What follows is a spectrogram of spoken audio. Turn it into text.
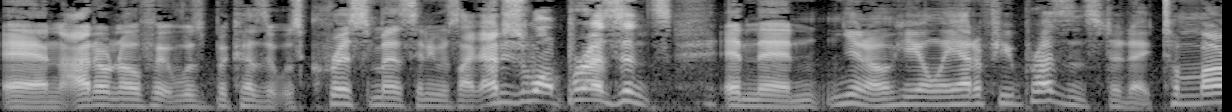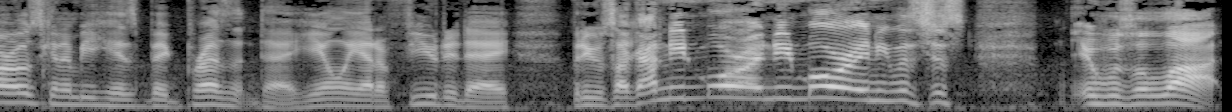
and i don't know if it was because it was christmas and he was like i just want presents and then you know he only had a few presents today tomorrow's going to be his big present day he only had a few today but he was like i need more i need more and he was just it was a lot.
